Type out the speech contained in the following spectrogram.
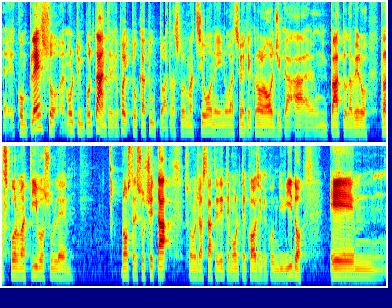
eh, complesso, è molto importante perché poi tocca tutto, la trasformazione, innovazione tecnologica ha eh, un impatto davvero trasformativo sulle nostre società, sono già state dette molte cose che condivido e, mm,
